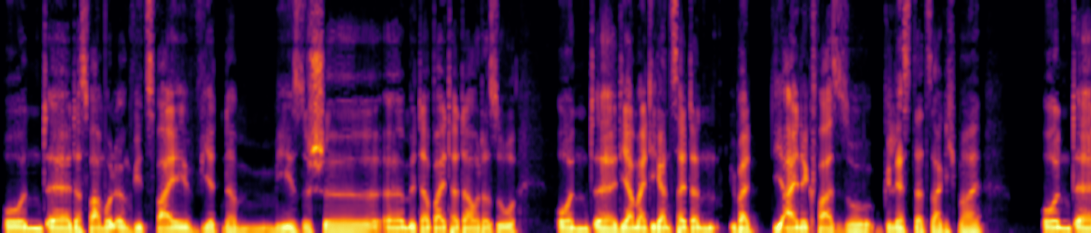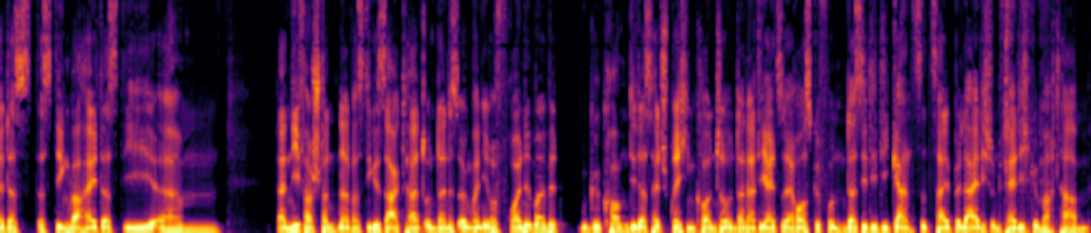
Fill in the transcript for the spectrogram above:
und äh, das waren wohl irgendwie zwei vietnamesische äh, Mitarbeiter da oder so. Und äh, die haben halt die ganze Zeit dann über die eine quasi so gelästert, sag ich mal. Und äh, das, das Ding war halt, dass die ähm, dann nie verstanden hat, was die gesagt hat. Und dann ist irgendwann ihre Freundin mal mitgekommen, die das halt sprechen konnte. Und dann hat die halt so herausgefunden, dass sie die die ganze Zeit beleidigt und fertig gemacht haben.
